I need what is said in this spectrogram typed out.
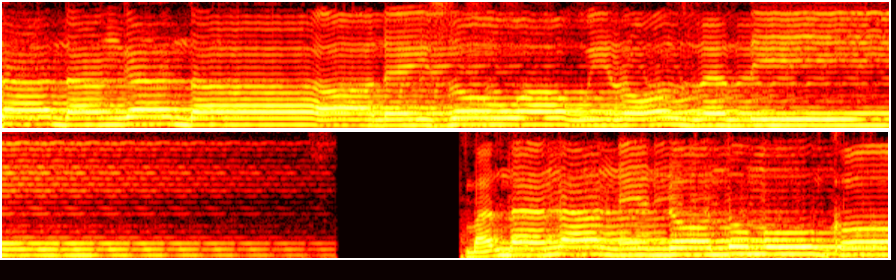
နာတံကတာဒိသောဝဝိရောဇတိဗတနာနေတောသူမူခော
